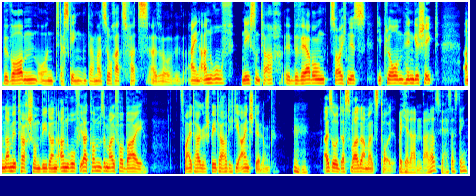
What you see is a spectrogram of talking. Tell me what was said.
beworben und das ging damals so ratzfatz. Also ein Anruf, nächsten Tag äh, Bewerbung, Zeugnis, Diplom hingeschickt. Am Nachmittag schon wieder ein Anruf, ja, kommen Sie mal vorbei. Zwei Tage später hatte ich die Einstellung. Mhm. Also das war damals toll. Welcher Laden war das? Wie heißt das Ding?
